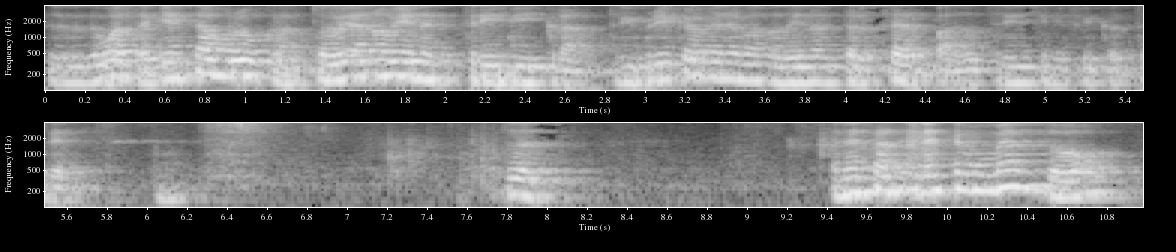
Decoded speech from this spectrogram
De vuelta, aquí está Urukram, todavía no viene Tripikram. Tripikram viene cuando viene el tercer paso, Tri significa tres. Entonces, en, en, este momento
